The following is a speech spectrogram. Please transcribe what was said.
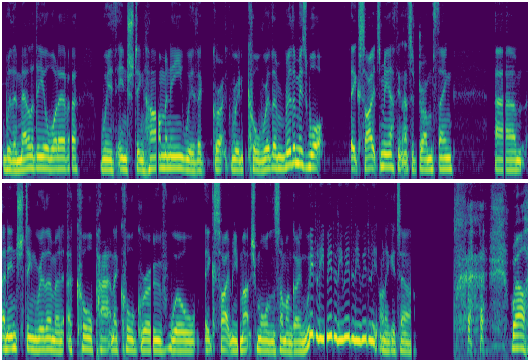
with a melody or whatever, with interesting harmony, with a really cool rhythm. Rhythm is what excites me. I think that's a drum thing um, an interesting rhythm and a cool pattern, a cool groove will excite me much more than someone going widdly, widdly, widdly, widdly on a guitar. well,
